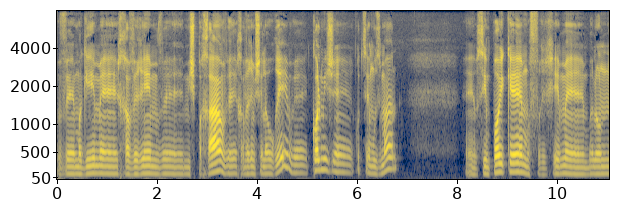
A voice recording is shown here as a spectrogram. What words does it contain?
ומגיעים אה, חברים ומשפחה, וחברים של ההורים, וכל מי שרוצה מוזמן. אה, עושים פויקה, מפריחים אה, בלון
